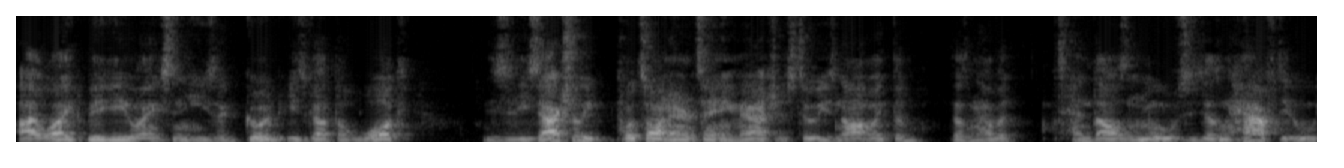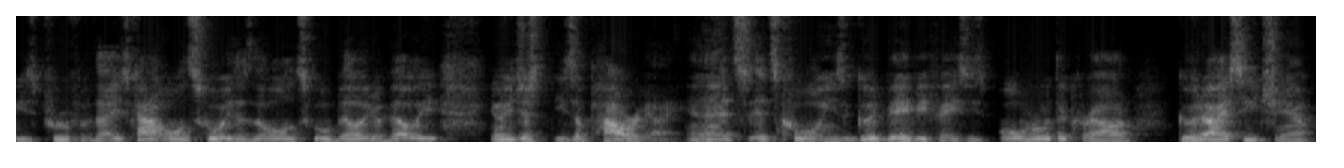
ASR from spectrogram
I like Big E Langston. He's a good. He's got the look. He's, he's actually puts on entertaining matches too. He's not like the doesn't have a ten thousand moves. He doesn't have to. He's proof of that. He's kind of old school. He does the old school belly to belly. You know, he just he's a power guy, and it's it's cool. He's a good baby face. He's over with the crowd. Good IC champ.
